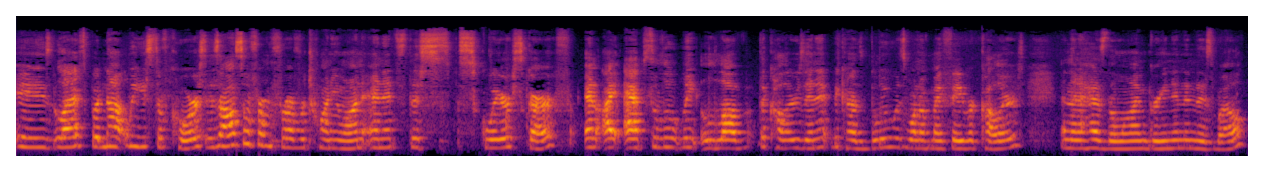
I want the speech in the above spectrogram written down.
is, last but not least, of course, is also from Forever 21, and it's this square scarf. And I absolutely love the colors in it because blue is one of my favorite colors, and then it has the lime green in it as well.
